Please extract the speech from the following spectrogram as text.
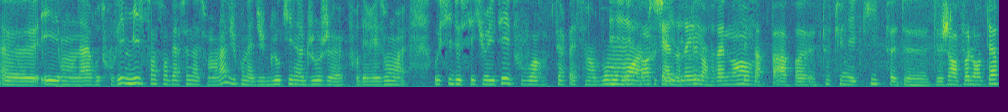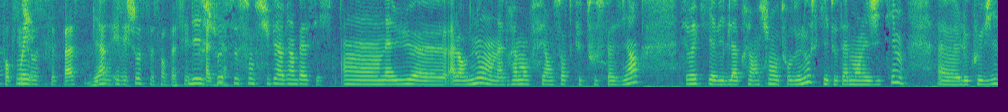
et on a retrouvé 1500 personnes à ce moment-là, vu qu'on a dû bloquer notre jauge pour des raisons aussi de sécurité et de pouvoir faire passer un bon moment à tous ceux qui étaient présents. vraiment ça. par toute une équipe de, de gens volontaire pour que les choses se passent bien et les choses se sont passées les très bien. Les choses se sont super bien passées. On a eu, euh, alors nous, on a vraiment fait en sorte que tout se passe bien. C'est vrai qu'il y avait de l'appréhension autour de nous, ce qui est totalement légitime. Euh, le Covid,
